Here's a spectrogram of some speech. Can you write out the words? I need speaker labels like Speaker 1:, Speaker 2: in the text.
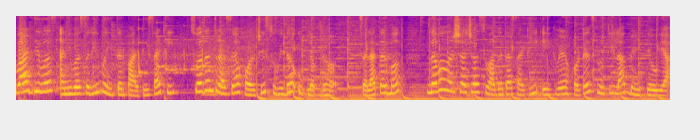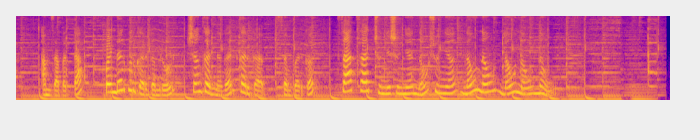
Speaker 1: वाढदिवस अॅनिव्हर्सरी व इतर पार्टीसाठी स्वतंत्र असे हॉलची सुविधा उपलब्ध. चला तर मग नववर्षाच्या स्वागतासाठी एक वेळ हॉटेल स्मृतीला भेट देऊया. आमचा पत्ता पंढरपूर करकम रोड शंकरनगर करकम संपर्क सात सात शून्य शून्य नऊ शून्य नऊ नऊ नऊ नऊ. नऊ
